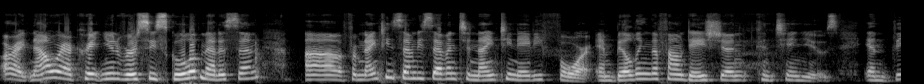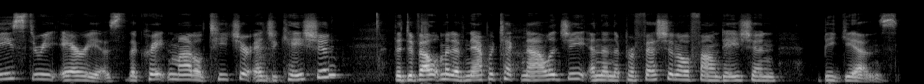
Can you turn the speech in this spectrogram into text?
All right, now we're at Creighton University School of Medicine uh, from 1977 to 1984, and building the foundation continues in these three areas the Creighton Model Teacher Education, the development of NaPro technology, and then the professional foundation begins.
